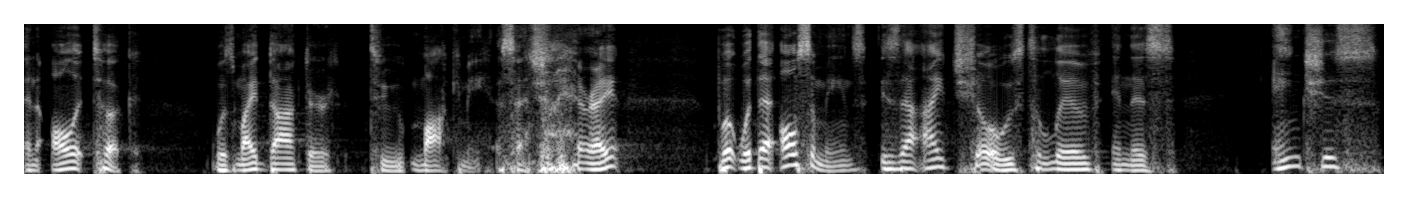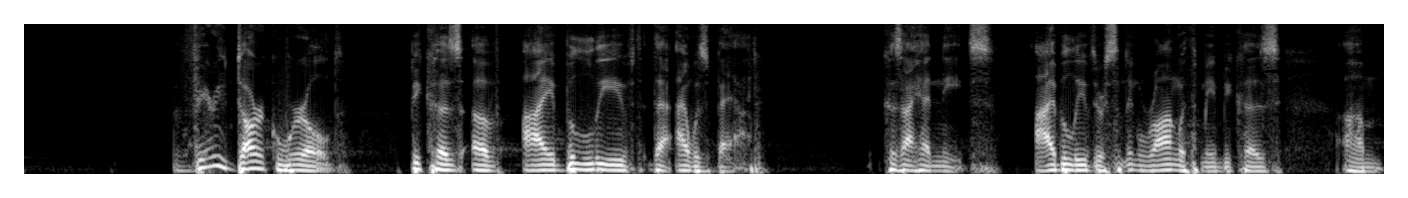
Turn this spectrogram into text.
and all it took was my doctor to mock me, essentially, right? But what that also means is that I chose to live in this anxious, very dark world because of I believed that I was bad, because I had needs. I believed there was something wrong with me because um,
